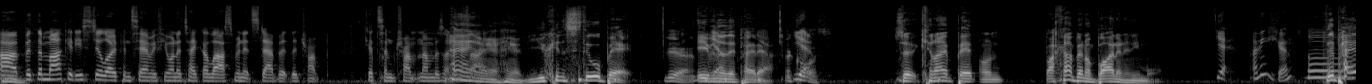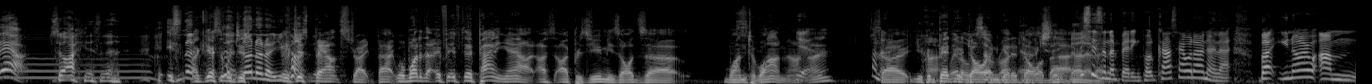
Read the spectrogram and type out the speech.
Uh, But the market is still open, Sam, if you want to take a last minute stab at the Trump, get some Trump numbers on your Hang on, side. hang on, hang on. You can still bet, Yeah, even Yeah. though they're paid out. of Yeah. course. So can I bet on? I can't bet on Biden anymore. Yeah, I think you can. They're paid out. So I, isn't that? I guess it would just no, no, no. You it would can't. just bounce straight back. Well, what are they, if, if they're paying out? I, I presume his odds are one to one, aren't Yeah. they? So you could Oh, bet your dollar and right get a dollar actually. back. No, This no, isn't a betting podcast. How would I know that? But you know, um,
